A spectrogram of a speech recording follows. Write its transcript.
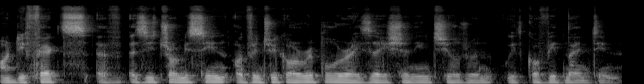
on the effects of azithromycin on ventricular repolarization in children with COVID 19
